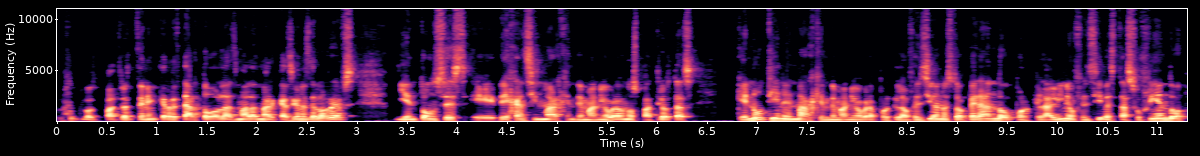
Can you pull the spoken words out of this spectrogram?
los Patriots tienen que retar todas las malas marcaciones de los refs y entonces eh, dejan sin margen de maniobra a unos Patriotas que no tienen margen de maniobra porque la ofensiva no está operando, porque la línea ofensiva está sufriendo,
